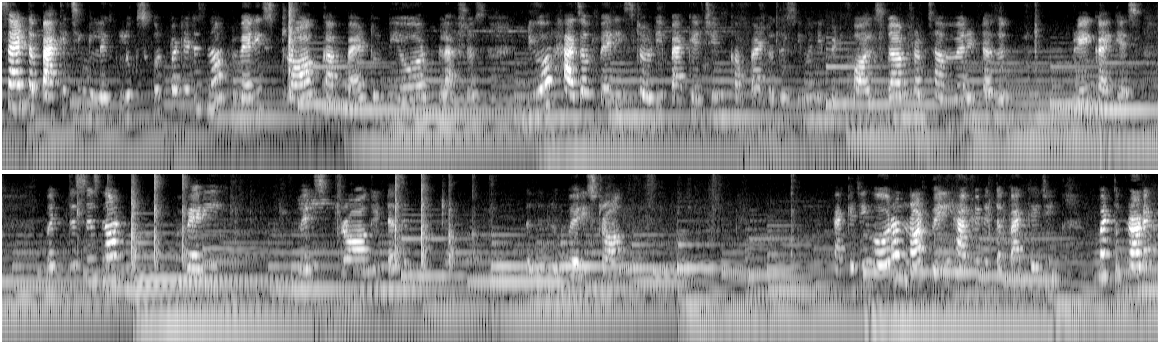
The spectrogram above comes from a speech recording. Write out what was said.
inside the packaging looks good but it is not very strong compared to Dior blushes. Dior has a very sturdy packaging compared to this even if it falls down from somewhere it doesn't break I guess. But this is not very very strong. It doesn't doesn't look very strong. Packaging overall not very happy with the packaging but the product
